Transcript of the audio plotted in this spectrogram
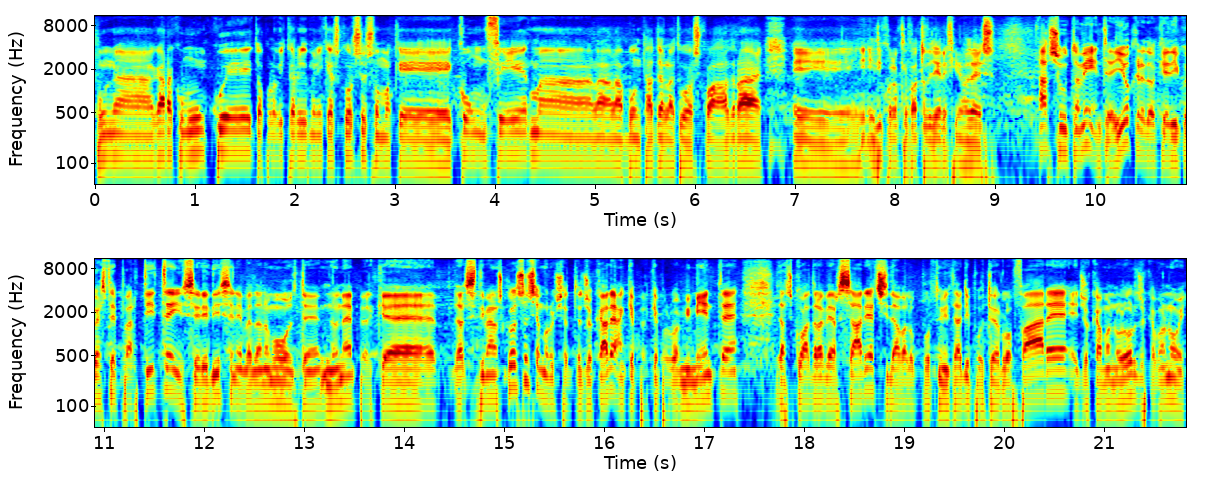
Una gara comunque dopo la vittoria di domenica scorsa insomma, che conferma la, la, bontà della tua squadra e, e, di quello che hai fatto vedere fino adesso. Assolutamente, io credo che di queste partite in Serie D se ne vedano molte, non è perché la settimana scorsa siamo riusciti a giocare anche perché probabilmente la squadra avversaria ci dava l'opportunità di poterlo fare e giocavano loro, giocavano noi.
